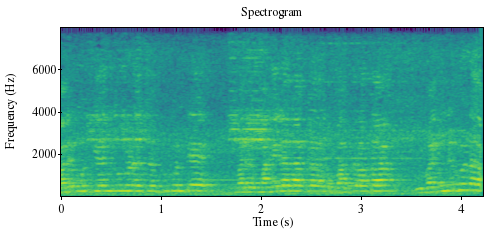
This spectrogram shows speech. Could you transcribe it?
మరి ముఖ్యంగా కూడా చెప్పుకుంటే మరి మహిళలకు భద్రత ఇవన్నీ కూడా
